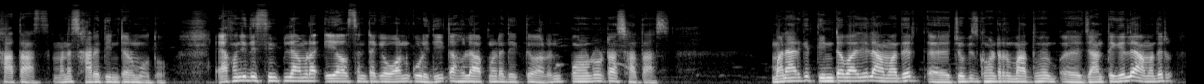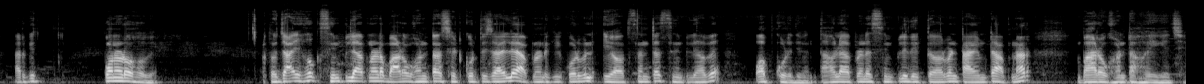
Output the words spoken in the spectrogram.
সাতাশ মানে সাড়ে তিনটার মতো। এখন যদি সিম্পলি আমরা এই অপশানটাকে অন করে দিই, তাহলে আপনারা দেখতে পারবেন পনেরোটা সাতাশ। মানে আর কি তিনটা বাজলে আমাদের চব্বিশ ঘণ্টার মাধ্যমে জানতে গেলে আমাদের আর কি পনেরো হবে। তো যাই হোক সিম্পলি আপনারা বারো ঘণ্টা সেট করতে চাইলে আপনারা কি করবেন, এই অপশানটা সিম্পলি হবে অফ করে দিবেন। তাহলে আপনারা সিম্পলি দেখতে পারবেন টাইমটা আপনার বারো ঘণ্টা হয়ে গেছে।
